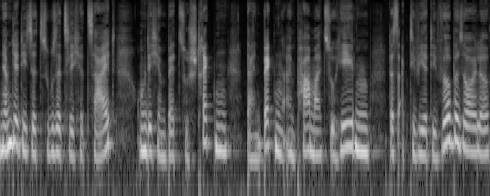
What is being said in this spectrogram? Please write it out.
Nimm dir diese zusätzliche Zeit, um dich im Bett zu strecken, dein Becken ein paar Mal zu heben, das aktiviert die Wirbelsäule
